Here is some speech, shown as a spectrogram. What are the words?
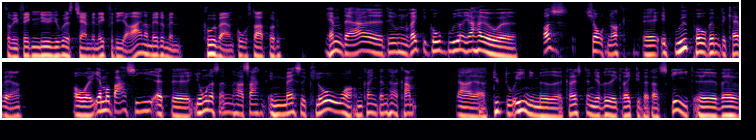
så vi fik en ny US champion. Ikke fordi jeg regner med det, men kunne være en god start på det. Jamen, der er, øh, det er jo en rigtig god bud, og jeg har jo øh, også, sjovt nok, øh, et bud på, hvem det kan være. Og øh, jeg må bare sige, at øh, Jonas han har sagt en masse kloge ord omkring den her kamp. Jeg er dybt uenig med øh, Christian. Jeg ved ikke rigtigt, hvad der er sket, øh, hvad,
